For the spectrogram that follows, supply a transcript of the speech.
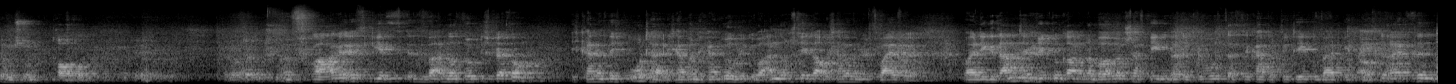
wir müssen drauf gucken. Die Frage ist, geht es woanders wirklich besser? Ich kann das nicht beurteilen. Ich habe keinen Überblick über andere Städte, aber ich habe damit Zweifel. Weil die gesamte Entwicklung gerade in der Bauwirtschaft gegenwärtig so ist, dass die Kapazitäten weitgehend ausgereift sind,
